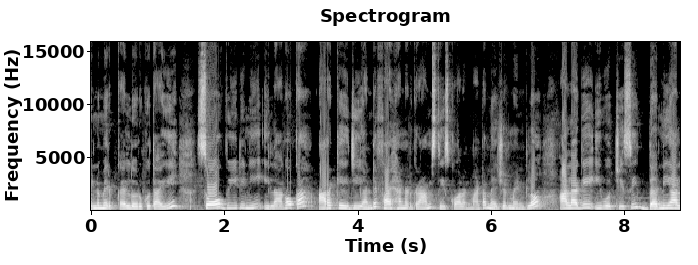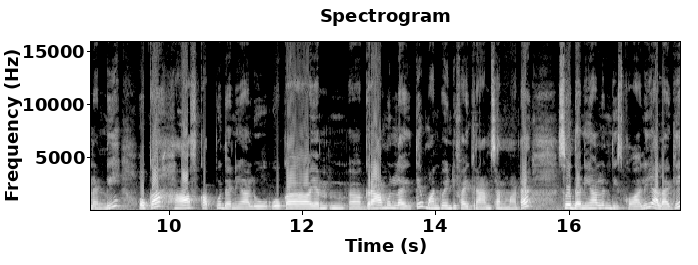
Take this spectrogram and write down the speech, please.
ఎండుమిరపకాయలు దొరుకుతాయి. సో వీటిని ఇలాగ ఒక అర కేజీ అంటే ఫైవ్ హండ్రెడ్ గ్రామ్స్ తీసుకోవాలన్నమాట మెజర్మెంట్లో. అలాగే ఇవి వచ్చేసి ధనియాలండి. ఒక హాఫ్ కప్పు ధనియాలు ఒక ఎం గ్రాముల్లో అయితే వన్ ట్వంటీ ఫైవ్ గ్రామ్స్ అనమాట సో ధనియాలను తీసుకోవాలి. అలాగే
